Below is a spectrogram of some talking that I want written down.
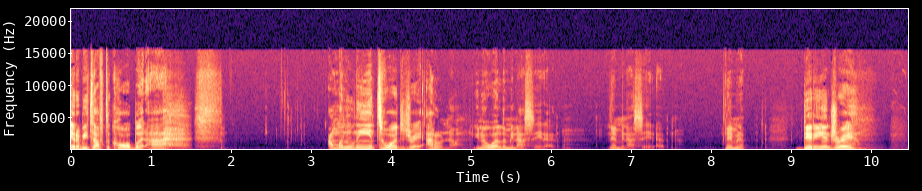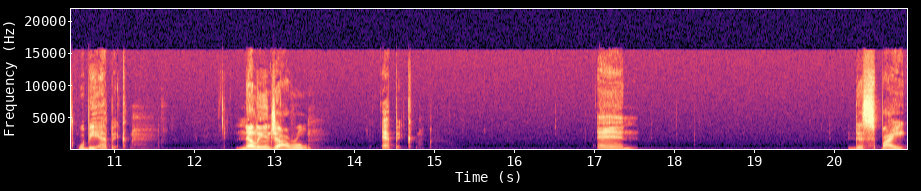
It'll be tough to call, but I, I'm gonna lean towards Dre. I don't know. You know what? Let me not say that. Let me not say that. Let me not. Diddy and Dre will be epic. Nelly and Ja Rule, epic. And despite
